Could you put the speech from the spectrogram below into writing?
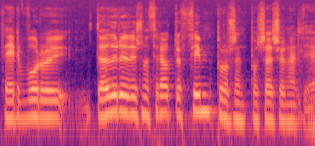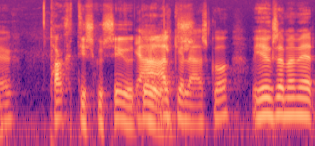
Þeir voru döðruð við svona 35% possession held ég taktísku sigur Já, dauðans. algjörlega sko Og ég hugsaði með mér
